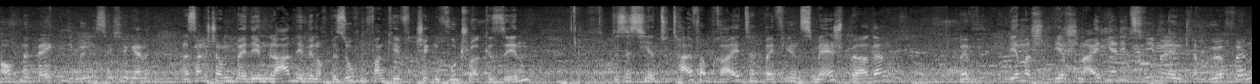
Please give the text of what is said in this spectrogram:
Auch mit Bacon, die mögen es ja hier gerne. Und das habe ich schon bei dem Laden, den wir noch besuchen, Funky Chicken Food Truck gesehen. Das ist hier total verbreitet bei vielen Smash-Burgern. Weil Wir, wir schneiden ja die Zwiebeln in Würfeln,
